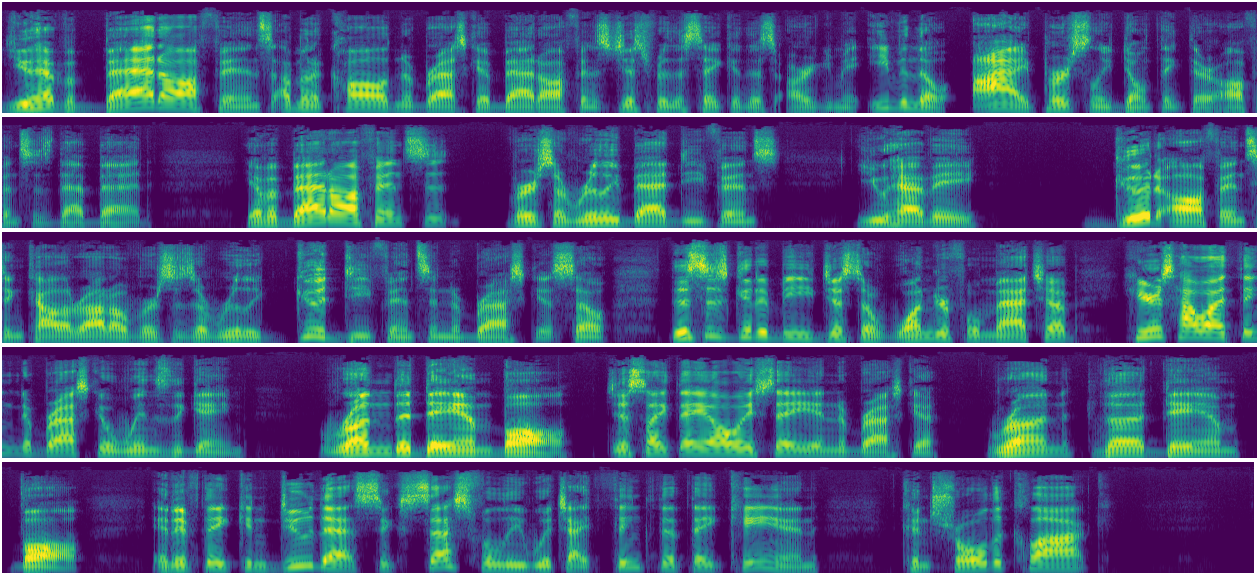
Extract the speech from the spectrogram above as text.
you have a bad offense. I'm going to call Nebraska a bad offense just for the sake of this argument, even though I personally don't think their offense is that bad. You have a bad offense versus a really bad defense. You have a good offense in Colorado versus a really good defense in Nebraska. So this is going to be just a wonderful matchup. Here's how I think Nebraska wins the game run the damn ball. Just like they always say in Nebraska, run the damn ball. And if they can do that successfully, which I think that they can, control the clock,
